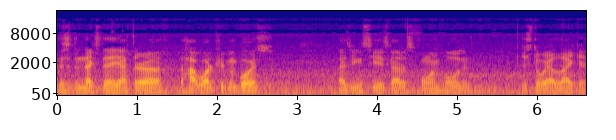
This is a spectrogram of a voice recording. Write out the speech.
This is the next day after uh, the hot water treatment, boys. As you can see, it's got its form holding, just the way I like it.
